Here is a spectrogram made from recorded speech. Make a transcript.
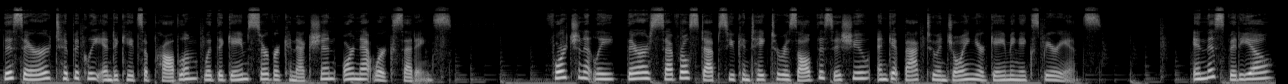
This error typically indicates a problem with the game's server connection or network settings. Fortunately, there are several steps you can take to resolve this issue and get back to enjoying your gaming experience. In this video,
